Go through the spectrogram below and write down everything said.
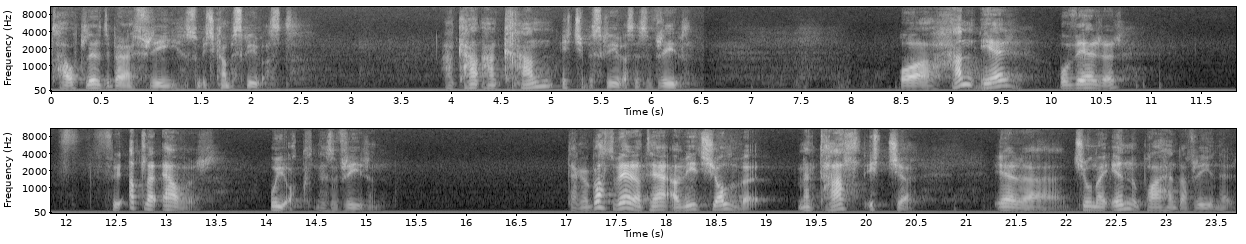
Ta opplevde bare en fri som ikke kan beskrivast. Han kan, han kan ikke beskrive seg som fri. Og han er og verer for alle æver og i åkken, det som frieren. Det kan godt være til at vi sjølve mentalt ikke er uh, tjona inn på å hente frien her.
